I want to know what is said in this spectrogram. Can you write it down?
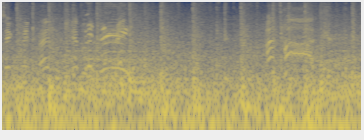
sacred realm temple. Retreat! Attack!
